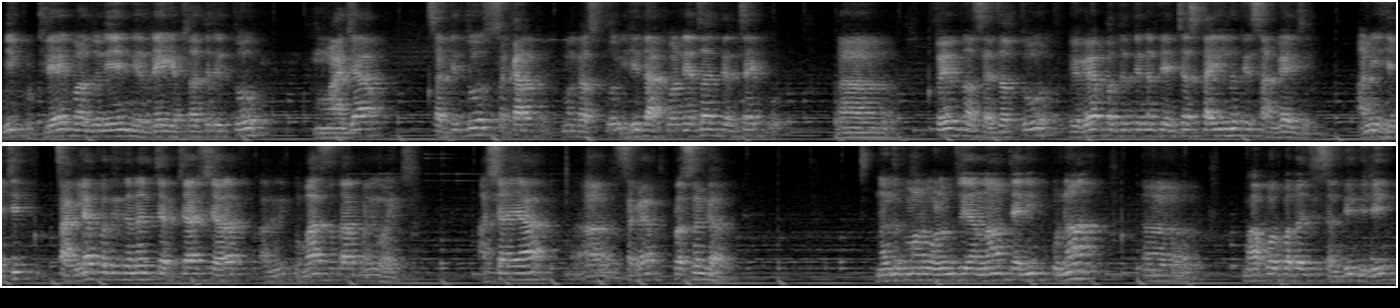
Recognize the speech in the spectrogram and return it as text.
मी कुठल्याही बाजूने निर्णय घेतला तरी तो माझ्यासाठी तो सकारात्मक असतो. हे दाखवण्याचा त्यांचा एक अं, प्रयत्न असायचा. तो वेगळ्या पद्धतीनं त्यांच्या स्टाईलनं ते सांगायचे. आणि ह्याची चांगल्या पद्धतीनं चर्चा शहरात अगदी कुमारसदारपणे व्हायची. अशा या सगळ्या प्रसंगात नंदकुमार वळंजू यांना त्यांनी पुन्हा महापौरपदाची महापौर पदाची संधी दिली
